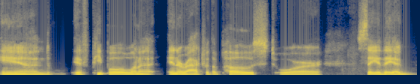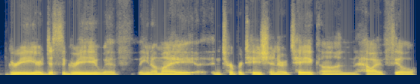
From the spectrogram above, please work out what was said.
And if people want to interact with a post or say they agree or disagree with you know my interpretation or take on how I feel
